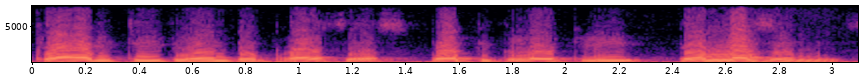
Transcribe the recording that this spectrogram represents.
clarity to enterprises, particularly MSMEs.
